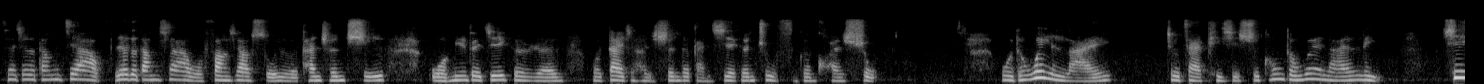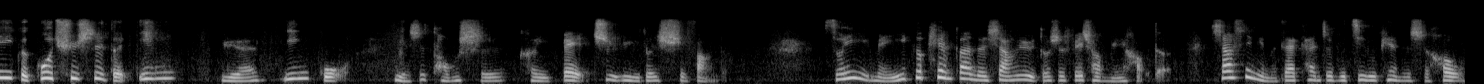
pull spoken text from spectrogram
在这个当下，这个当下，我放下所有的贪嗔痴，我面对这个人，我带着很深的感谢、跟祝福、跟宽恕。我的未来就在平行时空的未来里，这一个过去式的因缘因果，也是同时可以被治愈跟释放的。所以每一个片段的相遇都是非常美好的。相信你们在看这部纪录片的时候，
